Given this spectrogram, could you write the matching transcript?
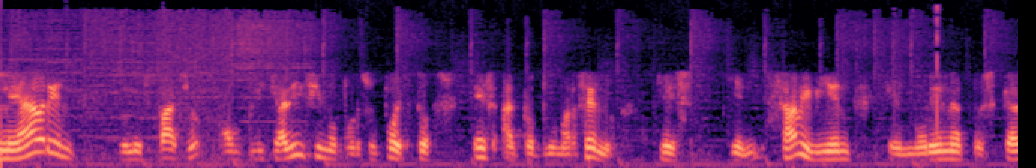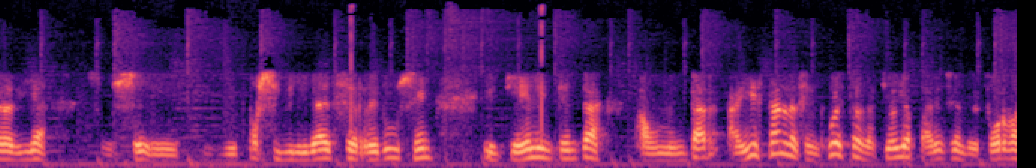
quien le abren el espacio, complicadísimo por supuesto, es al propio Marcelo, que es quien sabe bien que en Morena pues cada día sus eh, posibilidades se reducen y que él intenta aumentar. Ahí están las encuestas, aquí hoy aparecen de forma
